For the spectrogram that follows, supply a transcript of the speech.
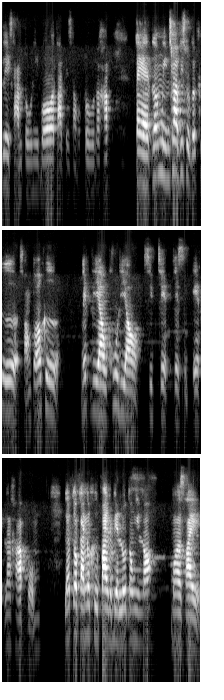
เลขสามตัวนี้บอตัดเป็นสองตัวนะครับ แต่น้องมินชอบที่สุดก็คือสองตัวก็คือเม็ดเดียวคู่เดียวสิบเจ็ดเจ็ดสิบเอ็ดนะครับผม แล้วตัวกันก็คือป้ายทะเบียนรถน้องมินเนาะมอเตอร์ไซค์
